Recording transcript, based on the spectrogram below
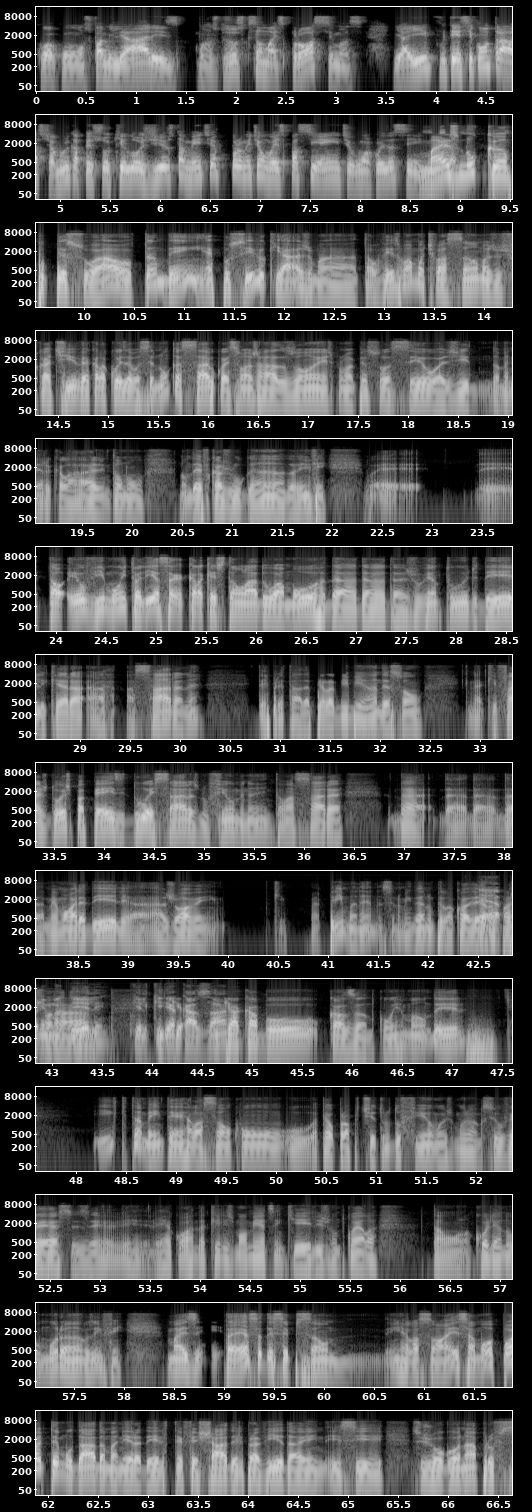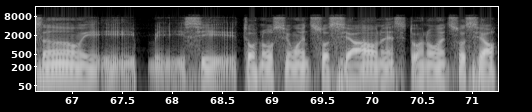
com, com, os familiares, com as pessoas que são mais próximas, e aí tem esse contraste. A única pessoa que elogia justamente é provavelmente é um ex-paciente, alguma coisa assim. Né? Mas no campo pessoal também é possível que haja uma, talvez uma motivação, uma justificativa, é aquela coisa, você nunca sabe quais são as razões para uma pessoa ser ou agir da maneira que ela age, então não, não deve ficar julgando, enfim. É, eu vi muito ali essa, aquela questão lá do amor da, da, da juventude dele, que era a, a Sara, né? interpretada pela Bibi Anderson, né, que faz dois papéis e duas Saras no filme, né? Então a Sara da, da, da, da, memória dele, a, a jovem a prima, né, se não me engano, pela qual ele é, era apaixonado. a prima dele, que ele queria que, casar. E que acabou casando com o irmão dele. E que também tem relação com o, até o próprio título do filme, Os Morangos Silvestres. Ele, ele recorda aqueles momentos em que ele, junto com ela, estavam colhendo morangos, enfim. Mas essa decepção em relação a esse amor pode ter mudado a maneira dele, ter fechado ele para a vida e, e, se, se jogou na profissão e, e, e se tornou-se um antissocial, né? se tornou um antissocial.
